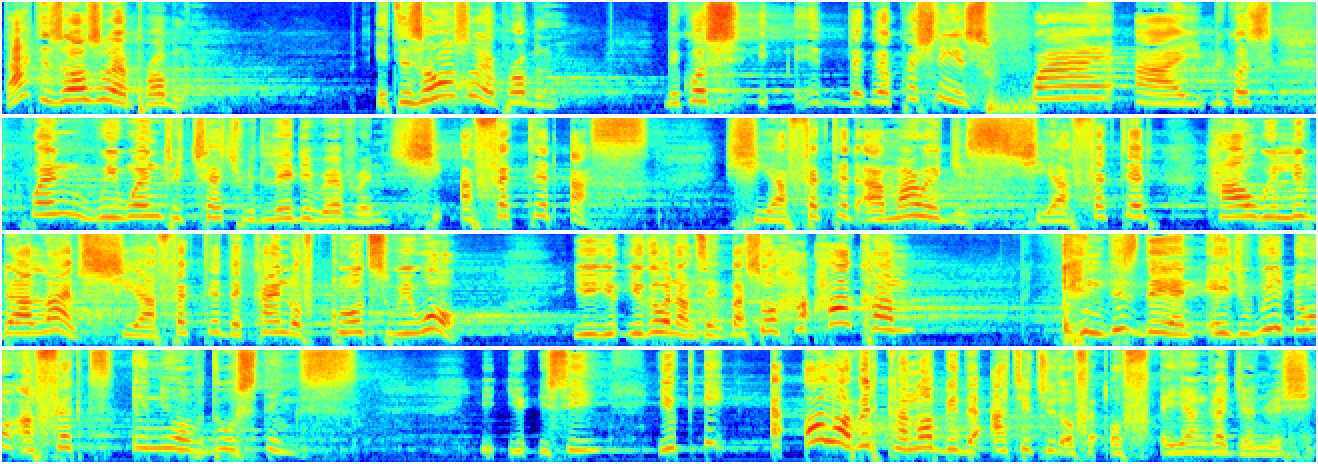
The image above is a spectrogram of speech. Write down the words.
that is also a problem. It is also a problem. Because it, the, the question is, why I, because when we went to church with Lady Reverend, she affected us. She affected our marriages. She affected how we lived our lives. She affected the kind of clothes we wore. You, you, you get what I'm saying? But so, how, how, come in this day and age we don't affect any of those things? You, you, you see, all of it cannot be the attitude of, of a younger generation.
